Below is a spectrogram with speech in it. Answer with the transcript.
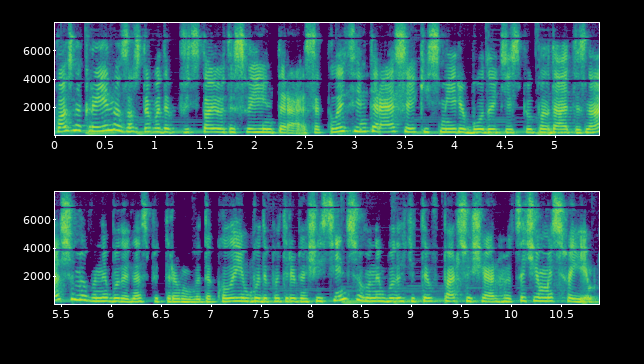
кожна країна завжди буде відстоювати свої інтереси. Коли ці інтереси в якійсь мірі будуть співпадати з нашими, вони будуть нас підтримувати. Коли їм буде потрібно щось інше, вони будуть йти в першу чергу. Це чимось своїм.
